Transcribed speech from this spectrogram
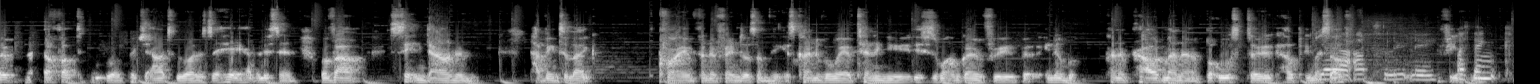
open myself up to people and push it out to the world and say, hey, have a listen without sitting down and having to like cry in front of friends or something. It's kind of a way of telling you this is what I'm going through, but in a kind of proud manner, but also helping myself. Yeah, absolutely. You- I think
